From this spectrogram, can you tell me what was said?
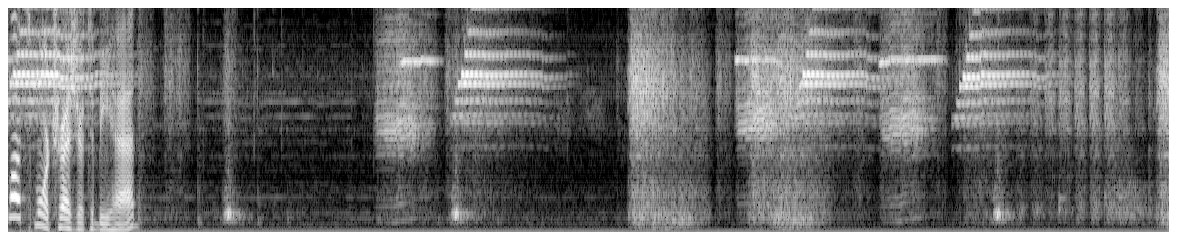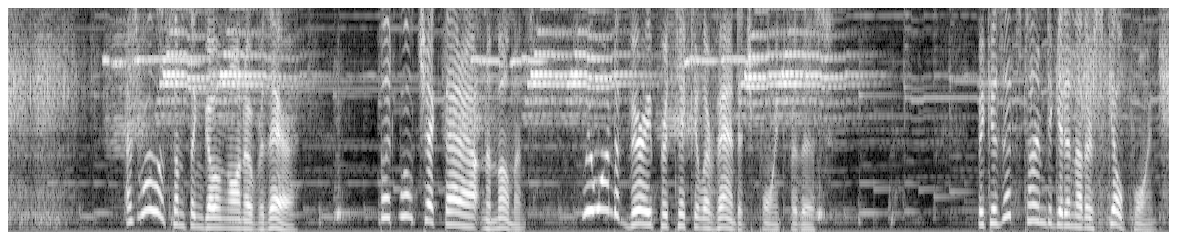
Lots more treasure to be had. Something going on over there. But we'll check that out in a moment. We want a very particular vantage point for this. Because it's time to get another skill point.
